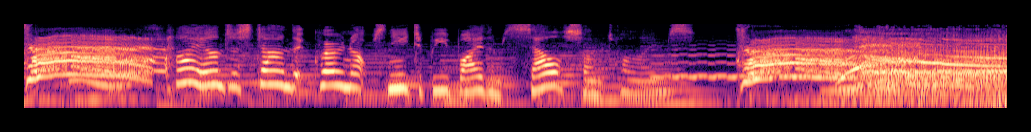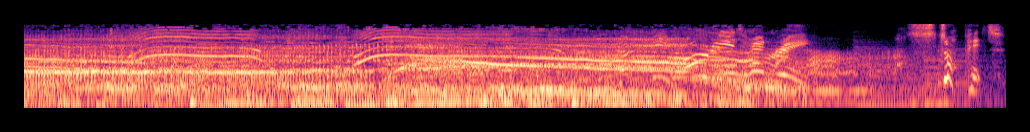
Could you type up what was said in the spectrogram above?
I understand that grown ups need to be by themselves sometimes. Stop it!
